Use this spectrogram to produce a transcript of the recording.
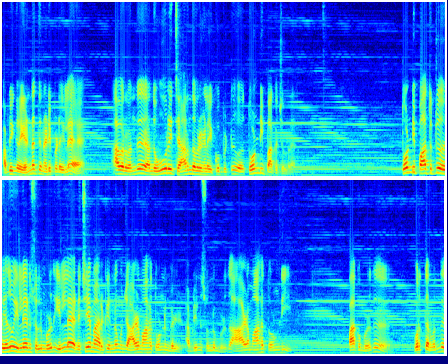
அப்படிங்கிற எண்ணத்தின் அடிப்படையில் அவர் வந்து அந்த ஊரை சார்ந்தவர்களை கூப்பிட்டு தோண்டி பார்க்க சொல்கிறார் தோண்டி பார்த்துட்டு எதுவும் இல்லைன்னு சொல்லும் பொழுது இல்லை நிச்சயமாக இருக்குது இன்னும் கொஞ்சம் ஆழமாக தோண்டுங்கள் அப்படின்னு சொல்லும் பொழுது ஆழமாக தோண்டி பார்க்கும் பொழுது ஒருத்தர் வந்து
